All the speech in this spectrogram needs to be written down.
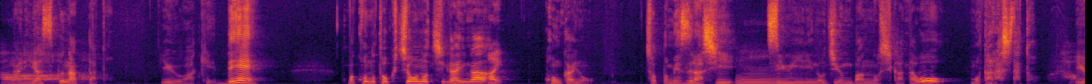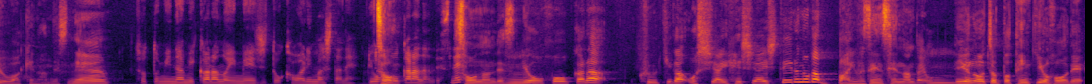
なりやすくなったというわけで、まあ、この特徴の違いが今回のちょっと珍しい梅雨入りの順番の仕方をもたらしたというわけなんですね。ちょっと南からのイメージと変わりましたね。両方からなんですね。そうなんです。両方から空気が押し合いへし合いしているのが梅雨前線なんだよっていうのをちょっと天気予報で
